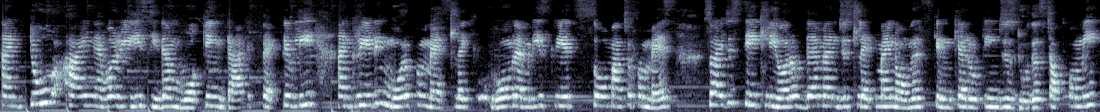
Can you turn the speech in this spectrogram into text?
And two I never really see them working that effectively and creating more of a mess. Like home remedies create so much of a mess. So I just stay clear of them and just let my normal skincare routine just do the stuff for me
